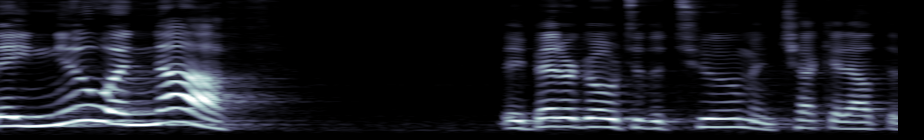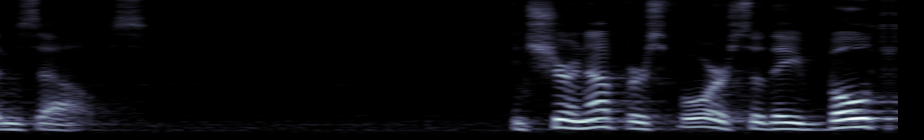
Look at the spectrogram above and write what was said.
They knew enough. They better go to the tomb and check it out themselves. And sure enough, verse 4 so they both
